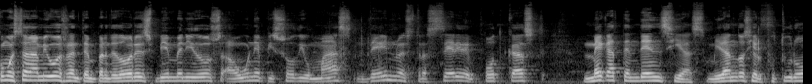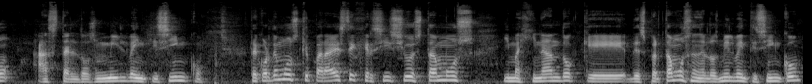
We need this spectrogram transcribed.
¿Cómo están amigos rentemprendedores? Bienvenidos a un episodio más de nuestra serie de podcast Mega Tendencias, mirando hacia el futuro hasta el 2025. Recordemos que para este ejercicio estamos imaginando que despertamos en el 2025,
